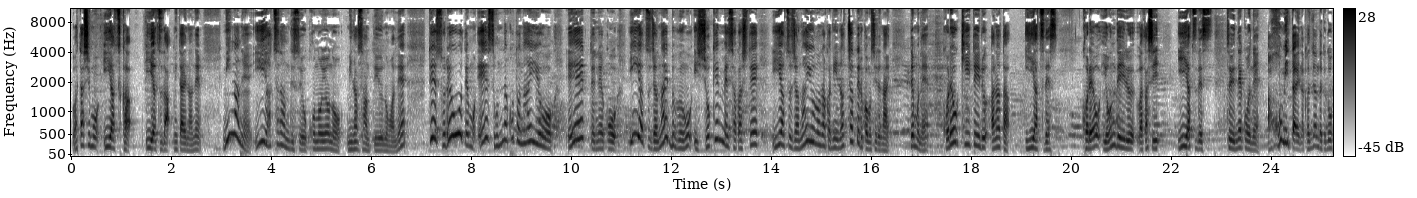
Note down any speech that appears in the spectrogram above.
私もいいやつか、いいやつだ、みたいなね。みんなね、いいやつなんですよ、この世の皆さんっていうのはね。でそれをでも「えー、そんなことないよ」えー、ってねこういいやつじゃない部分を一生懸命探していいやつじゃない世の中になっちゃってるかもしれない。でもねこれを聞いているあなたいいやつです。これを読んでいる私いいやつです。というねこうねアホみたいな感じなんだけど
